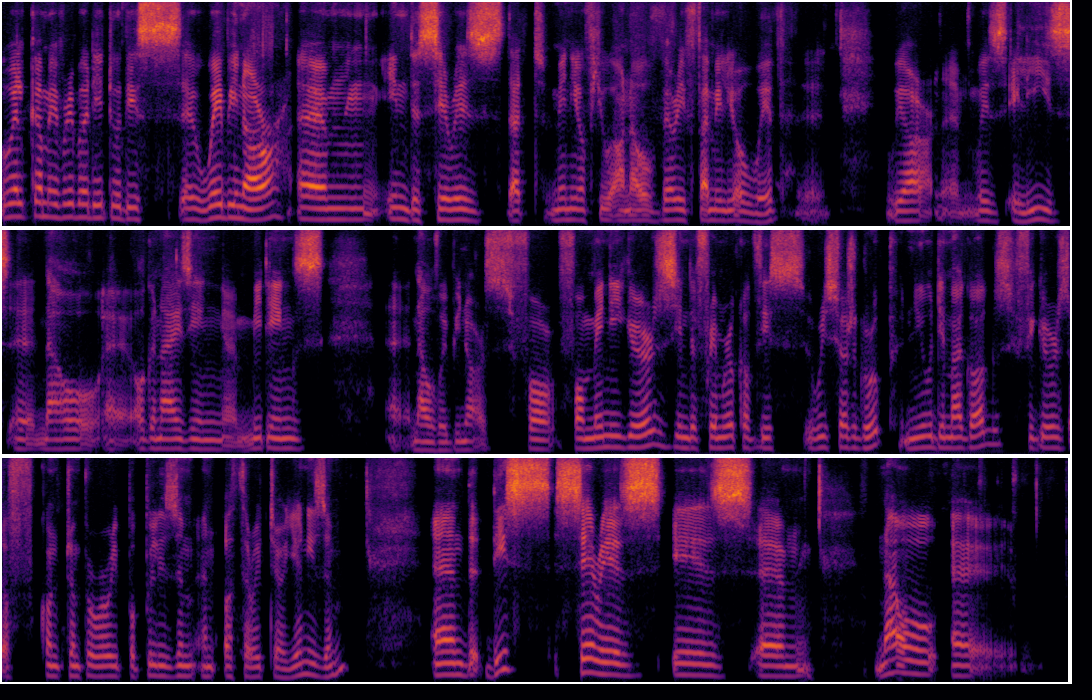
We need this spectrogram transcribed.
welcome everybody to this uh, webinar um, in the series that many of you are now very familiar with. Uh, we are um, with Elise uh, now uh, organizing uh, meetings, uh, now webinars for, for many years in the framework of this research group, New Demagogues, Figures of Contemporary Populism and Authoritarianism. And this series is um, now, uh,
